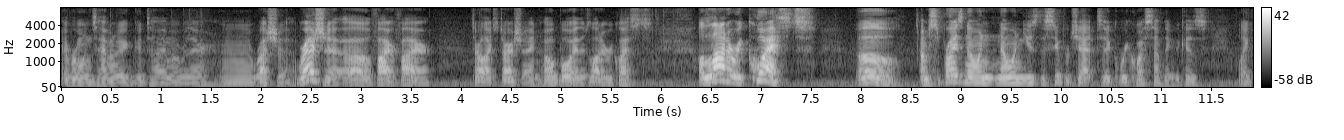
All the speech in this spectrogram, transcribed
everyone's having a good time over there. Uh, Russia, Russia. Oh, fire, fire. Starlight, Starshine. Oh boy, there's a lot of requests. A lot of requests. Oh, I'm surprised no one no one used the super chat to request something because like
